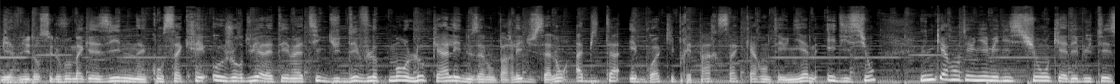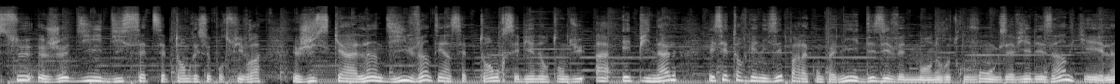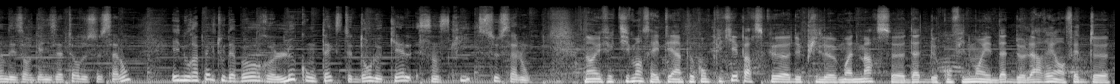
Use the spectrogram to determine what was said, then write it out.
Bienvenue dans ce nouveau magazine consacré aujourd'hui à la thématique du développement local et nous allons parler du salon Habitat et Bois qui prépare sa 41e édition. Une 41e édition qui a débuté ce jeudi 17 septembre et se poursuivra jusqu'à lundi 21 septembre. C'est bien entendu à Épinal et c'est organisé par la compagnie des événements. Nous retrouvons Xavier Desindes qui est l'un des organisateurs de ce salon et nous rappelle tout d'abord le contexte dans lequel s'inscrit ce salon. Non, effectivement, ça a été un peu compliqué parce que depuis le mois de mars, euh, date de confinement et date de l'arrêt en fait de,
